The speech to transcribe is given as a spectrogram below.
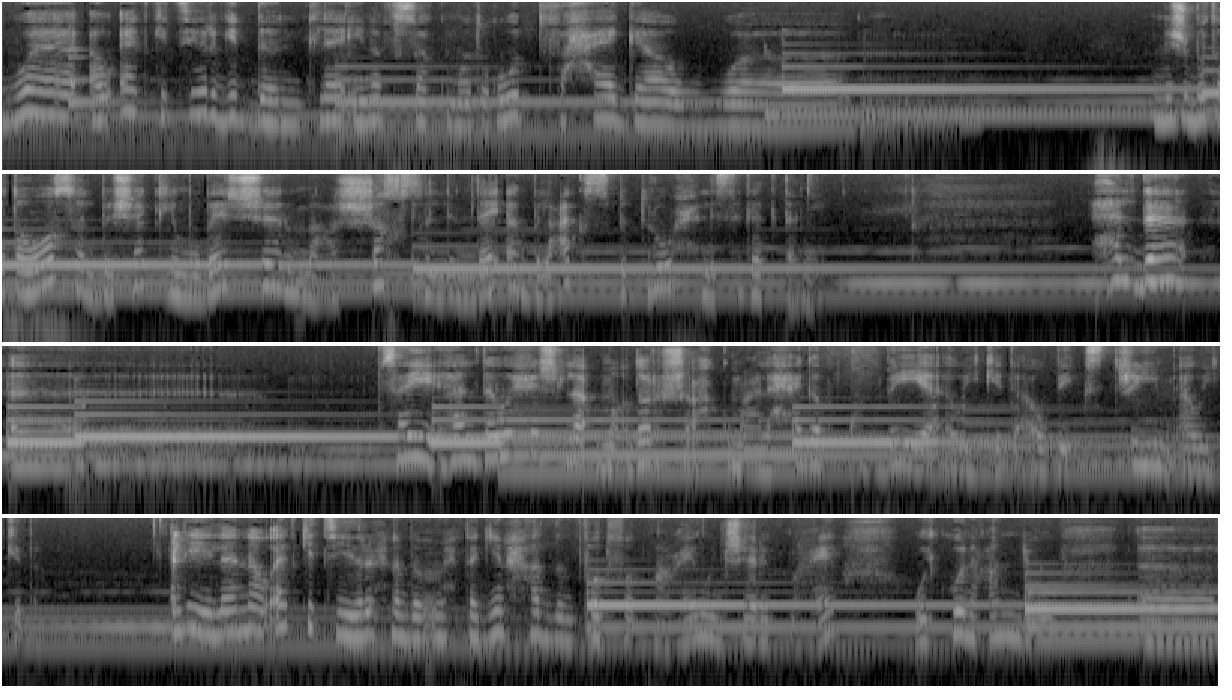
وأوقات كتير جدا تلاقي نفسك مضغوط في حاجة و مش بتتواصل بشكل مباشر مع الشخص اللي مضايقك بالعكس بتروح لسكك تانية. هل ده آه، سيء؟ هل ده وحش؟ لا ما أقدرش احكم على حاجة بقطبية قوي كده أو بإكستريم قوي كده. ليه؟ لأن أوقات كتير إحنا بنبقى محتاجين حد نفضفض معاه ونشارك معاه ويكون عنده آه،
